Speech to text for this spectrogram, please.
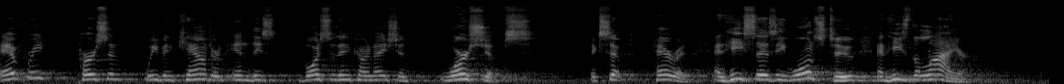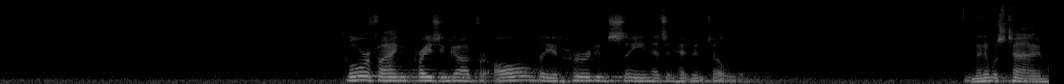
Every person we've encountered in this voice of the incarnation worships, except Herod. And he says he wants to, and he's the liar. Glorifying praising God for all they had heard and seen as it had been told them. And then it was time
